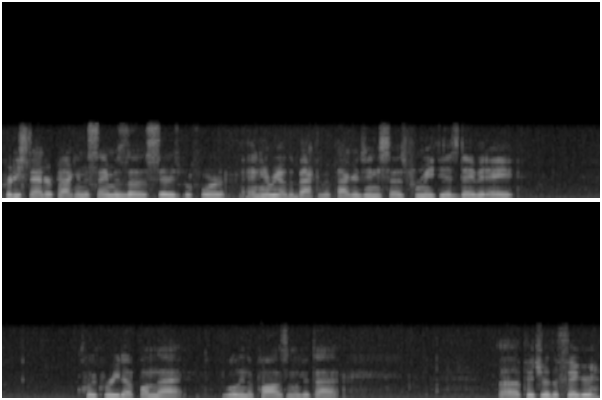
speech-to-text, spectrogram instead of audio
Pretty standard packing, the same as the series before. And here we have the back of the packaging. It says Prometheus David 8. Quick read up on that. Willing to pause and look at that. Uh, picture of the figure.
